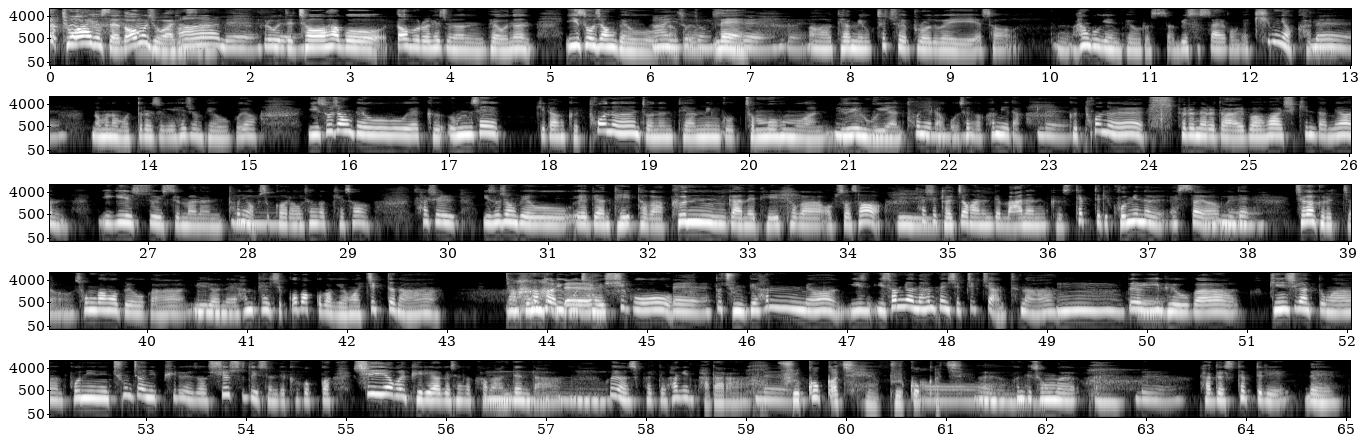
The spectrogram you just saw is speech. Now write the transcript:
좋아하셨어요 너무 좋아하셨어요 아, 네. 그리고 이제 네. 저하고 더블을 해주는 배우는 이소정 배우라고요 아, 이소정 씨. 네, 네, 네. 어, 대한민국 최초의 브로드웨이에서 음, 한국인 배우로서 미스 사이공의 킴 역할을 네. 너무나 멋들어지게 해준 배우고요. 이소정 배우의 그 음색 이랑 그 톤은 저는 대한민국 전무후무한 음. 유일무이한 톤이라고 음. 생각합니다. 네. 그 톤을 베르나르다 알바화 시킨다면 이길 수 있을 만한 톤이 음. 없을 거라고 생각해서 사실 이소정 배우에 대한 데이터가 근간의 데이터가 없어서 음. 사실 결정하는데 많은 그 스탭들이 고민을 했어요. 근데 네. 제가 그랬죠. 송강호 배우가 1년에 음. 한 편씩 꼬박꼬박 영화 찍드나 공들이고 아, 네. 잘 쉬고 네. 또 준비하면 2, 2, 3년에 한 편씩 찍지 않더나. 음, 근데 네. 이 배우가 긴 시간 동안 본인이 충전이 필요해서 쉴 수도 있었는데 그것과 실력을 비례하게 생각하면 안 된다. 음. 그 연습할 때 확인 받아라. 네. 불꽃같이 해요. 불꽃같이. 어. 네. 근데 정말 네. 네. 다들 스탭들이 네내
